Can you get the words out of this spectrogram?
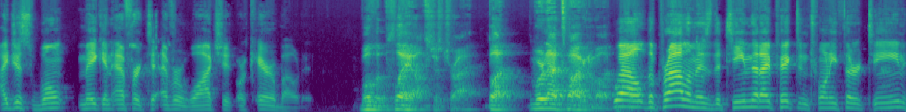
I just won't make an effort to ever watch it or care about it. Well, the playoffs, just try it. But we're not talking about it. Well, the problem is the team that I picked in 2013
